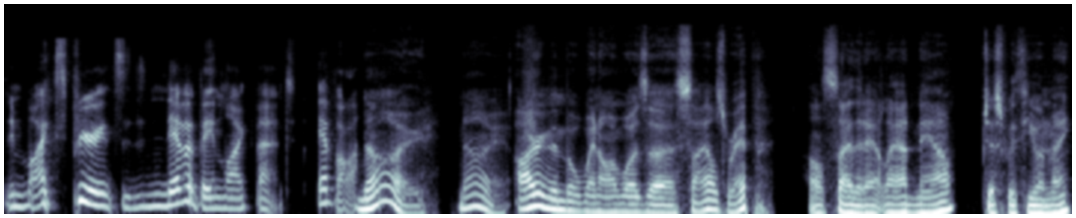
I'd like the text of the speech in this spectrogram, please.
In my experience, it's never been like that ever. No, no. I remember when I was a sales rep. I'll say that out loud now, just with you and me.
